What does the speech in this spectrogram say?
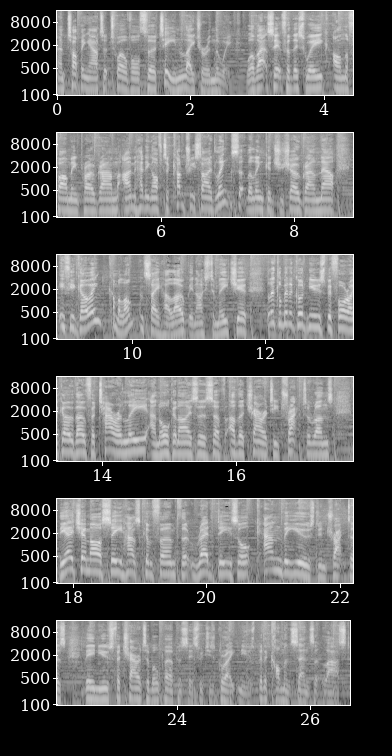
and topping out at 12 or 13 later in the week. Well, that's it for this week on the farming programme. I'm heading off to Countryside Links at the Lincolnshire Showground now. If you're going, come along and say hello. Be nice to meet you. A little bit of good news before I go though, for Tara Lee and organisers of other charity tractor runs. The HMRC has confirmed that red diesel can be used in tractors being used for charitable purposes, which is great news. Bit of common sense at last.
